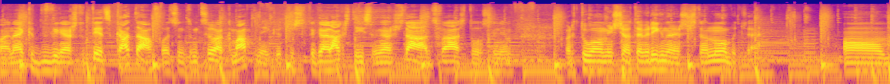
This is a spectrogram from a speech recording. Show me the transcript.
vai ne, kad vienkārši tu tiec katāfots un tam cilvēkam apnīk, ka tu rakstīs vienkārši tādas vēstules viņam par to, un viņš jau tevi ir ignorējis, viņš tev nobloķē. Um,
